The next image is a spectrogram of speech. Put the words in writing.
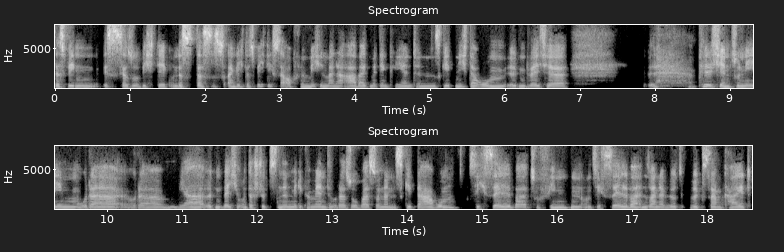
deswegen ist es ja so wichtig. Und das, das ist eigentlich das Wichtigste auch für mich in meiner Arbeit mit den Klientinnen. Es geht nicht darum, irgendwelche Pillchen zu nehmen oder, oder ja, irgendwelche unterstützenden Medikamente oder sowas, sondern es geht darum, sich selber zu finden und sich selber in seiner Wirksamkeit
